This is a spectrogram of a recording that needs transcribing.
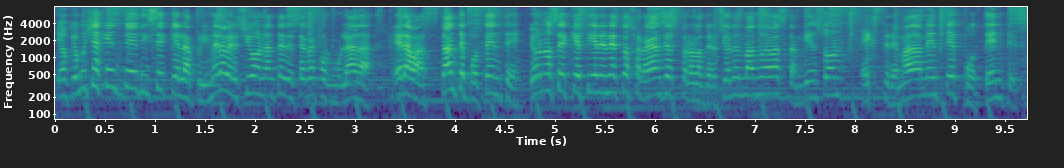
Y aunque mucha gente dice que la primera versión antes de ser reformulada era bastante potente, yo no sé qué tienen estas fragancias, pero las versiones más nuevas también son extremadamente potentes.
